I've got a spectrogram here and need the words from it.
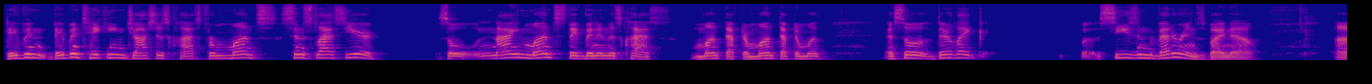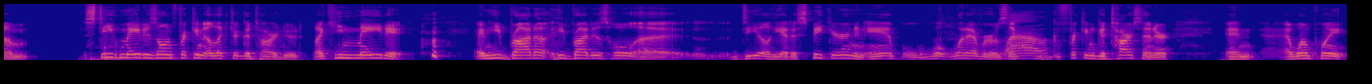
they've been they've been taking Josh's class for months since last year. So nine months they've been in this class, month after month after month, and so they're like uh, seasoned veterans by now. Um, Steve made his own freaking electric guitar, dude. Like he made it. And he brought up he brought his whole uh, deal. He had a speaker and an amp, wh- whatever. It was Wow. like freaking Guitar Center. And at one point,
